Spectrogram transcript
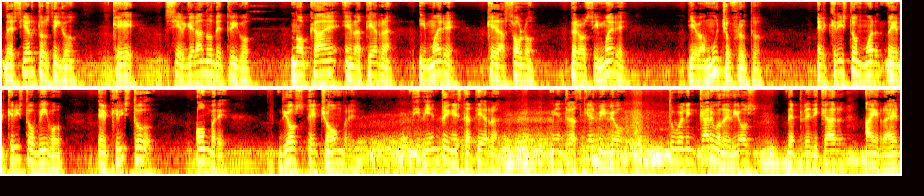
de cierto os digo, que si el grano de trigo no cae en la tierra y muere, queda solo, pero si muere, lleva mucho fruto el Cristo muerto, el Cristo vivo, el Cristo hombre, Dios hecho hombre, viviente en esta tierra, mientras que él vivió, tuvo el encargo de Dios de predicar a Israel.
